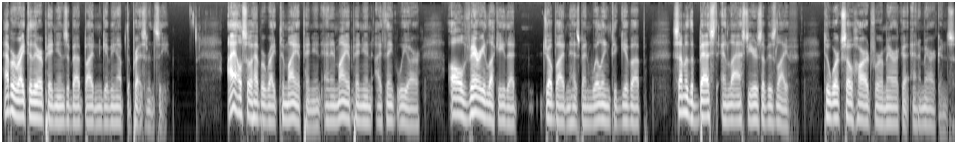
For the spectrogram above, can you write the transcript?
have a right to their opinions about Biden giving up the presidency. I also have a right to my opinion, and in my opinion, I think we are all very lucky that Joe Biden has been willing to give up some of the best and last years of his life to work so hard for America and Americans.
